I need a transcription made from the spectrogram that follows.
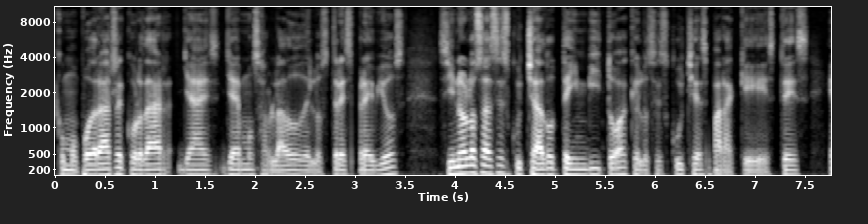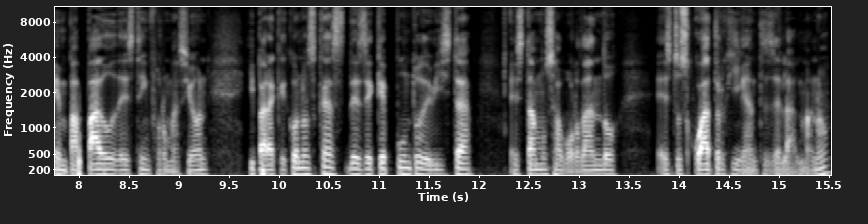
Como podrás recordar, ya, ya hemos hablado de los tres previos. Si no los has escuchado, te invito a que los escuches para que estés empapado de esta información y para que conozcas desde qué punto de vista estamos abordando estos cuatro gigantes del alma, ¿no?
